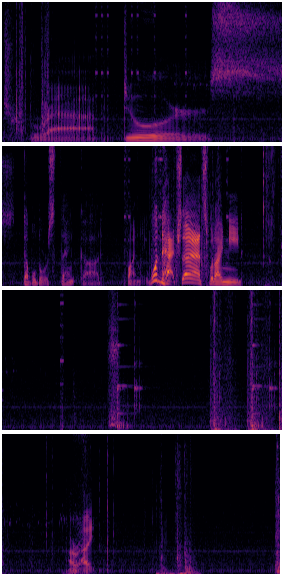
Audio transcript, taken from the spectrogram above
trap doors. Double doors, thank God. Finally. Wooden hatch, that's what I need. All right. Look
